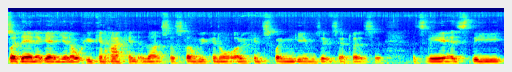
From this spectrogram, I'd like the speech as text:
but then again, you know, who can hack into that system? Who can alter? Who can swing games, etc. It's it's the it's the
